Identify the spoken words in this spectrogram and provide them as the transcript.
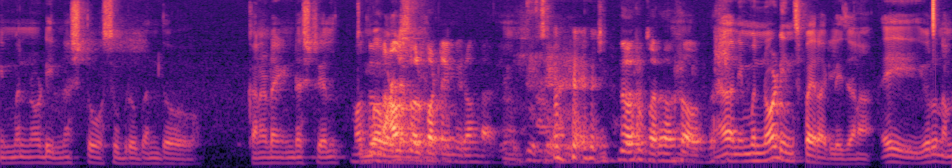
ನಿಮ್ಮನ್ನು ನೋಡಿ ಇನ್ನಷ್ಟು ಹೊಸಬ್ರು ಬಂದು ಕನ್ನಡ ಇಂಡಸ್ಟ್ರಿಯಲ್ಲಿ ತುಂಬಾ ಸ್ವಲ್ಪ ಟೈಮ್ ಇರೋಂಗಾಗ್ಲಿ. ನಿಮ್ಮನ್ನ ನೋಡಿ ಇನ್ಸ್ಪೈರ್ ಆಗ್ಲಿ ಜನ. ಏಯ್ ಇವರು ನಮ್ಮ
